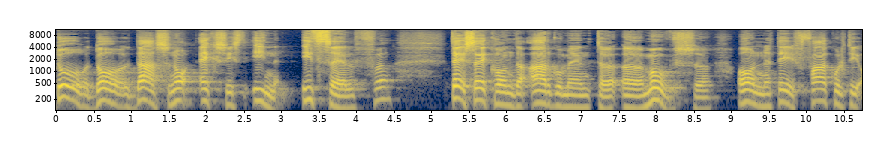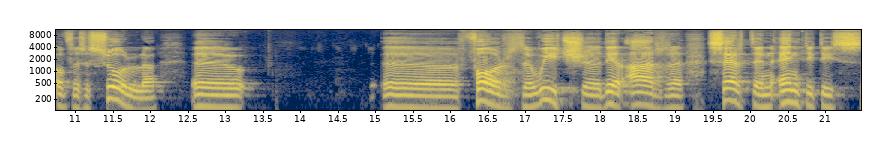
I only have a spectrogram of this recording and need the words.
do, do, does not exist in itself. The second argument uh, moves on the faculty of the soul uh, uh, for which uh, there are certain entities,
